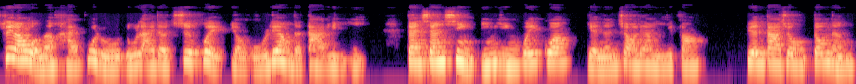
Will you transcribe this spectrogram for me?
虽然我们还不如如来的智慧有无量的大利益，但相信盈盈微光也能照亮一方。愿大众都能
